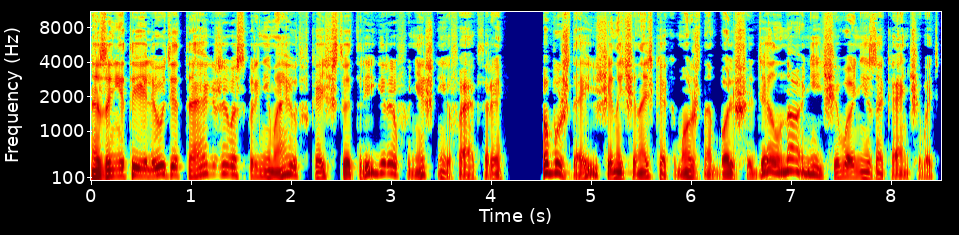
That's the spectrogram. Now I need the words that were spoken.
Занятые люди также воспринимают в качестве триггеров внешние факторы, побуждающие начинать как можно больше дел, но ничего не заканчивать.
